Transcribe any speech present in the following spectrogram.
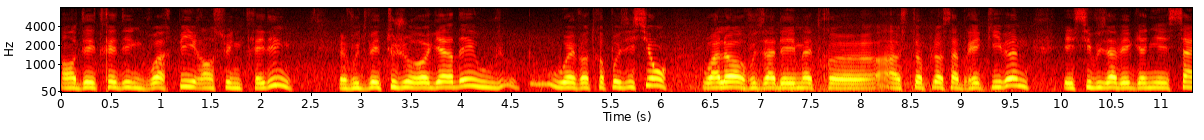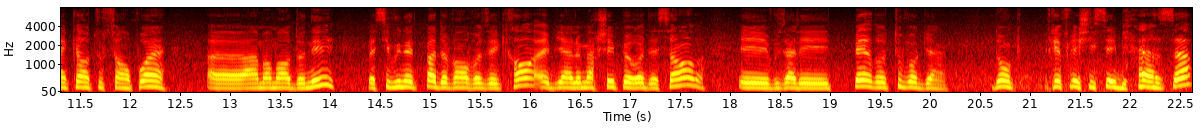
en day trading, voire pire en swing trading, ben vous devez toujours regarder où, est votre position ou alors vous allez mettre euh, un stop loss à break-even et si vous avez gagné 50 ou 100 points euh, à un moment donné, ben si vous n'êtes pas devant vos écrans, eh bien le marché peut redescendre et vous allez perdre tous vos gains. Donc réfléchissez bien à ça.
